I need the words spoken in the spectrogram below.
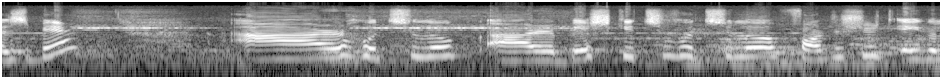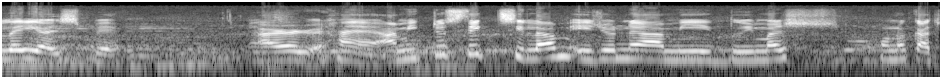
আসবে। আর হচ্ছিল, আর বেশ কিছু হচ্ছিল ফটোশ্যুট এগুলোই আসবে। আর হ্যাঁ আমি একটু শিখছিলাম এই জন্য আমি দুই মাস কোনো কাজ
